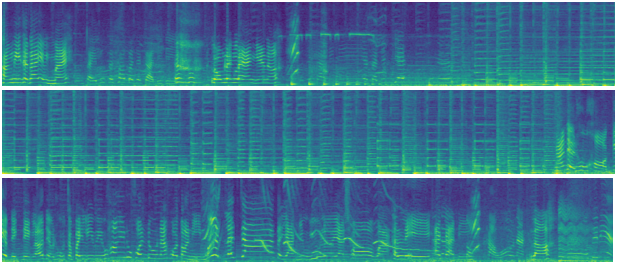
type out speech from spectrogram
ครั้งนี้จะได้อีกไหมสงสัยลูกจะชอบบรรยากาศดีลมแรงๆเงี้ยเนาะๆบรรยากาศดีๆอากาศเย็นๆ แล้วเดี๋ยวทูจะไปรีวิวห้องให้ทุกคนดูนะเพราะตอนนี้มืดแล้วจ้า แต่อยากอยู่อยู่เลยอะชอบอะทะเลอากาศดีตกเขาเอานะเหรอ ดูสิเนี่ย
